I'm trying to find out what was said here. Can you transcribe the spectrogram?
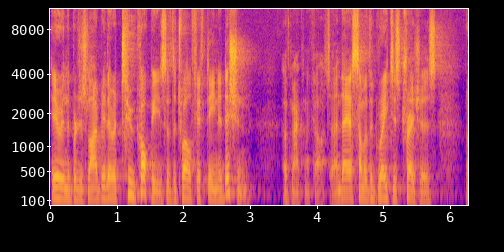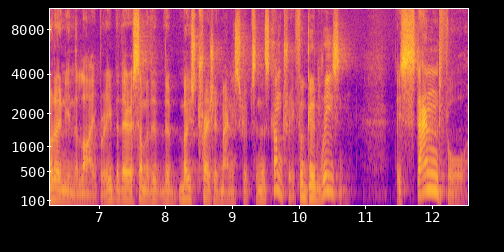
Here in the British Library there are two copies of the 1215 edition of Magna Carta and they are some of the greatest treasures not only in the library but they are some of the, the most treasured manuscripts in this country for good reason. They stand for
